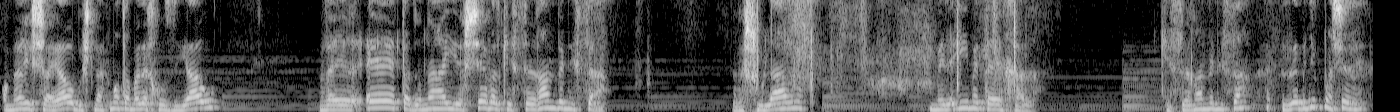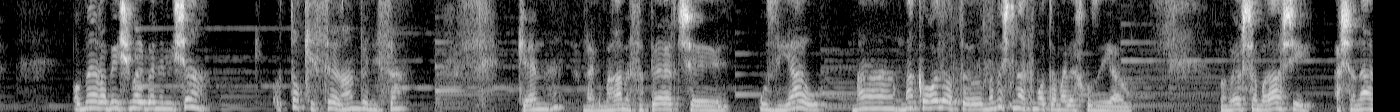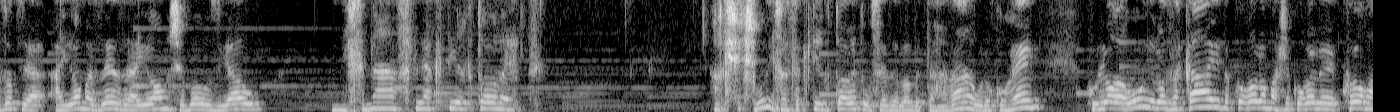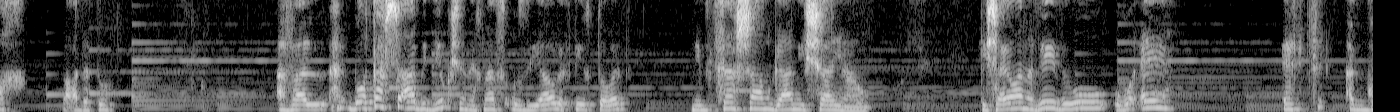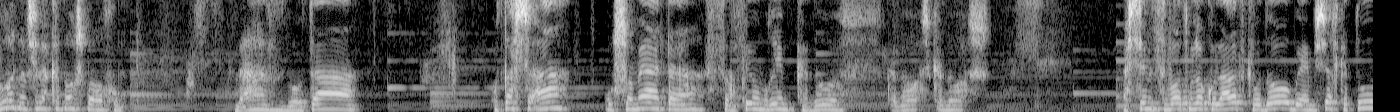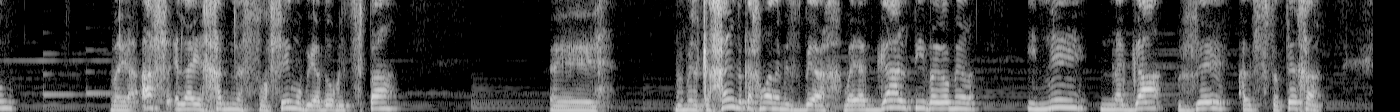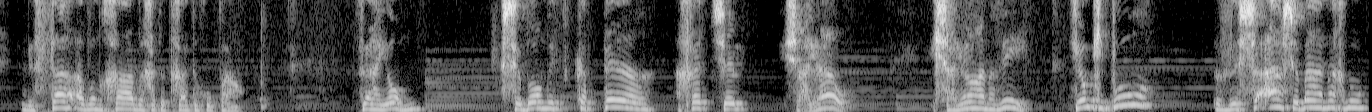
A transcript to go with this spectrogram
אומר ישעיהו בשנת מות המלך עוזיהו, ויראה את אדוני יושב על כיסא רם ונישא, ושוליו מלאים את ההיכל. כיסא רם ונישא, זה בדיוק מה שאומר רבי ישמעאל בן אלישע, אותו כיסא רם ונישא. כן, והגמרא מספרת שעוזיהו, מה, מה קורה לאותו, מה זה שנת מות המלך עוזיהו? אומר שם רש"י, השנה הזאת, זה, היום הזה זה היום שבו עוזיהו נכנס להקטיר קטורת. רק כשהוא נכנס להקטיר קטורת, הוא עושה את זה לא בטהרה, הוא לא כהן, הוא לא ראוי, הוא לא זכאי, וקורה לו מה שקורה לקורח בעדתו. אבל באותה שעה בדיוק כשנכנס עוזיהו לקטיר קטורת, נמצא שם גם ישעיהו. ישעיהו הנביא, והוא רואה את הגודל של הקדוש ברוך הוא. ואז באותה אותה שעה הוא שומע את השרפים אומרים, קדוש, קדוש, קדוש. השם צבאות מלוא כל הארץ כבודו, ובהמשך כתוב, ויעף אליי אחד מן השרפים ובידו רצפה, במלקחיים לקח מעל המזבח, ויגע על פיו ויאמר, הנה נגע זה על שפתיך, ושר עוונך וחטאתך תכופר. זה היום שבו מתכפר החטא של ישעיהו, ישעיהו הנביא. יום כיפור זה שעה שבה אנחנו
